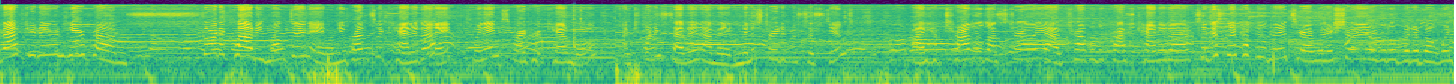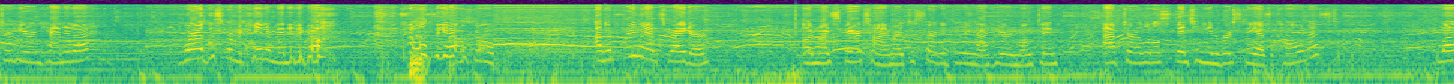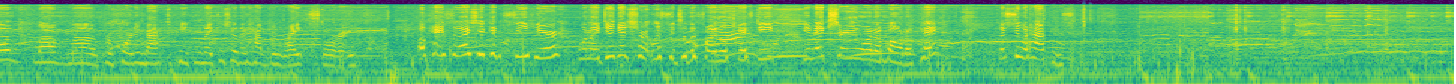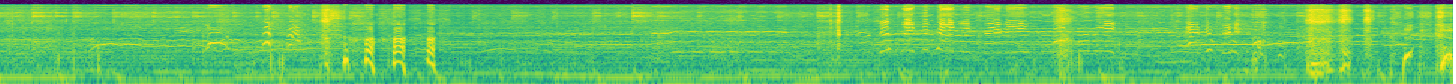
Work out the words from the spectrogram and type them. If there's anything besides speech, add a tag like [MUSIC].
Good afternoon here from sort of cloudy Moncton in New Brunswick, Canada. My name's Margaret Campbell. I'm 27. I'm an administrative assistant. I have traveled Australia. I've traveled across Canada. So just in a couple of minutes here, I'm going to show you a little bit about winter here in Canada. Borrowed this from a kid a minute ago, [LAUGHS] so we'll see how it goes. I'm a freelance writer on my spare time. I just started doing that here in Moncton after a little stint in university as a columnist. Love, love, love reporting back to people, making sure they have the right story. Okay, so as you can see here, when I do get shortlisted to the final 50, you make sure you want to vote, okay? Let's see what happens. [LAUGHS]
